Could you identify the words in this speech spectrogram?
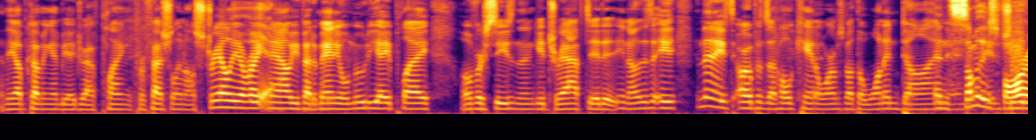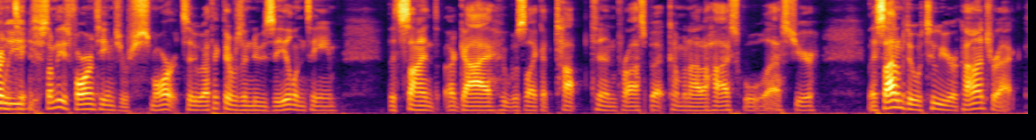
in the upcoming NBA draft, playing professionally in Australia right Yeah. now. You've had Emmanuel Mudiay play overseas and then get drafted. It- you know, and then it opens that whole can of worms about the one and done. and some of these and foreign te- some of these foreign teams are smart too. I think there was a New Zealand team that signed a guy who was like a top 10 prospect coming out of high school last year. They signed him to a 2-year contract.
